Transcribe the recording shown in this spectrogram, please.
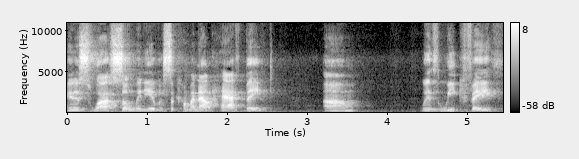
And it's why so many of us are coming out half baked. Um, with weak faith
